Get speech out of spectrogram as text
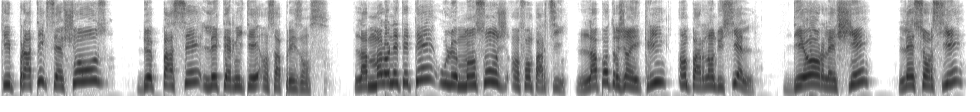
qui pratiquent ces choses de passer l'éternité en sa présence. La malhonnêteté ou le mensonge en font partie. L'apôtre Jean écrit en parlant du ciel. Dehors les chiens, les sorciers,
